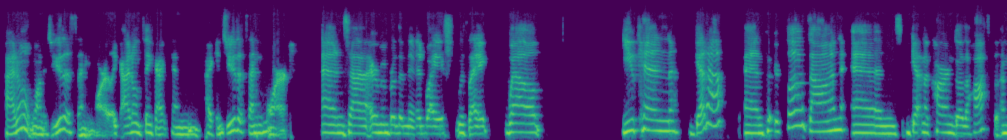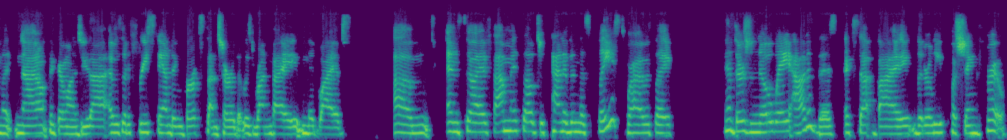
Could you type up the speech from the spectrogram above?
I don't want to do this anymore. Like I don't think I can I can do this anymore. And uh, I remember the midwife was like, well, you can get up and put your clothes on and get in the car and go to the hospital. I'm like, no, I don't think I want to do that. I was at a freestanding birth center that was run by midwives. Um, and so I found myself just kind of in this place where I was like, man, there's no way out of this except by literally pushing through.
